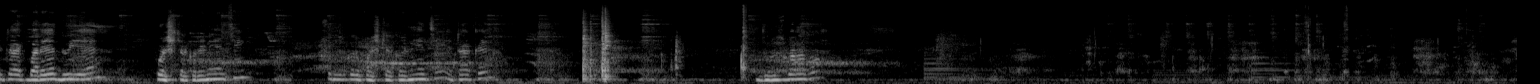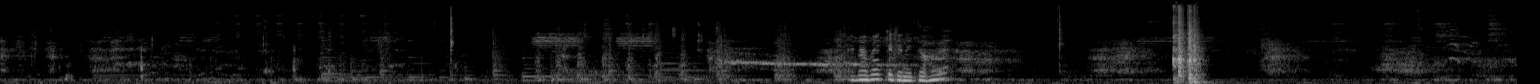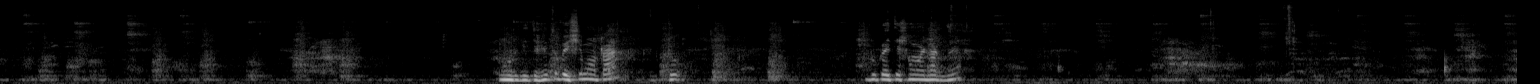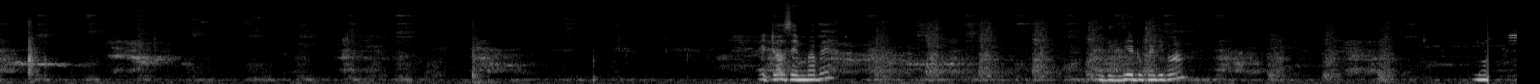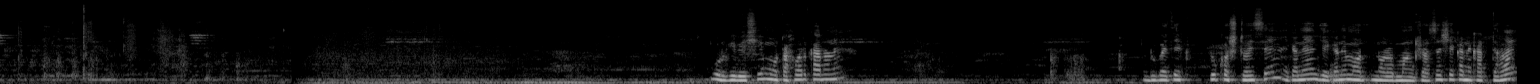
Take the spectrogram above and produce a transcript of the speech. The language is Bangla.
এটা একবারে ধুয়ে পরিষ্কার করে নিয়েছি। সুন্দর করে পরিষ্কার করে নিয়েছি এটাকে। দুরুস বানাবো। এভাবে কেটে নিতে হবে। মুরগি যেহেতু বেশি মোটা একটু ঢুকাইতে সময় লাগবে। এটাও সেমভাবে এদিক দিয়ে ঢুকাই দিব। মুরগি বেশি, মোটা হওয়ার কারণে। ঢুকাইতে একটু কষ্ট হয়েছে। এখানে যেখানে নরম মাংস আছে, সেখানে কাটতে হয়।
